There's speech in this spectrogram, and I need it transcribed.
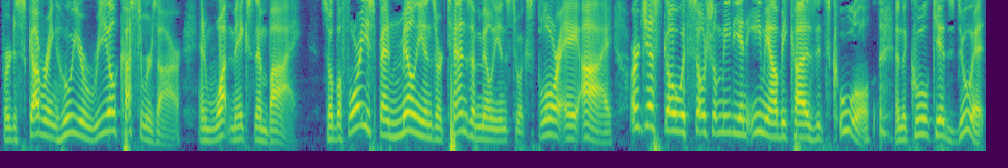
for discovering who your real customers are and what makes them buy. So before you spend millions or tens of millions to explore AI, or just go with social media and email because it's cool and the cool kids do it,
